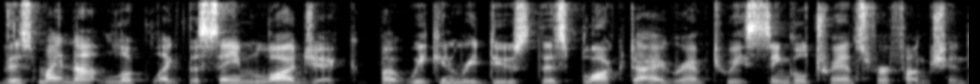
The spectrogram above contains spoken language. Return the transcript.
This might not look like the same logic, but we can reduce this block diagram to a single transfer function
